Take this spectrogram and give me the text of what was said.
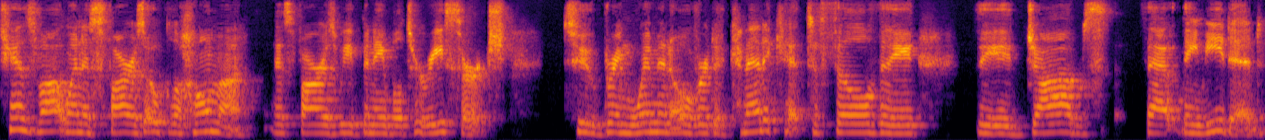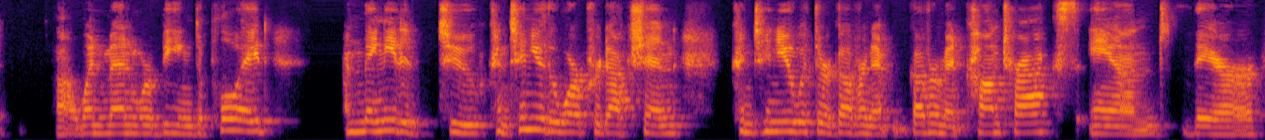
Chance Vought went as far as Oklahoma, as far as we've been able to research, to bring women over to Connecticut to fill the, the jobs that they needed uh, when men were being deployed. And they needed to continue the war production, continue with their government, government contracts and their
